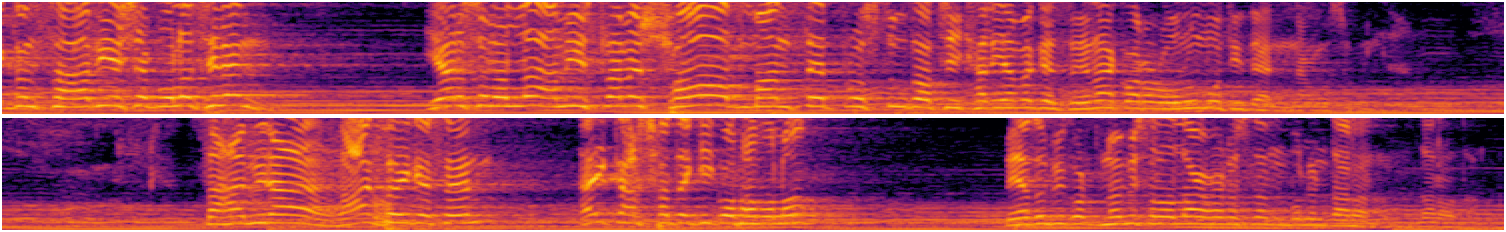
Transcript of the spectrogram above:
একজন সাহাবি এসে বলেছিলেন ইয়ারসোল্লাহ আমি ইসলামের সব মানতে প্রস্তুত আছি, খালি আমাকে জেনা করার অনুমতি দেন না সাহাবিরা রাগ হয়ে গেছেন, এই কার সাথে কি কথা বলো? বেয়াদবি করতে নবী সাল্লাহ আলাইসলাম বললেন দাঁড়ান দাঁড়াও দাঁড়াও।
